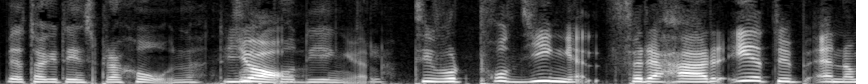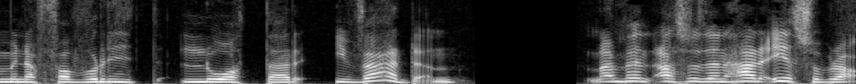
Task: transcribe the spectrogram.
Vi har tagit inspiration till Ja. vår poddjingel. till vårt poddjingel. För det här är typ en av mina favoritlåtar i världen. Nej men alltså den här är så bra.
